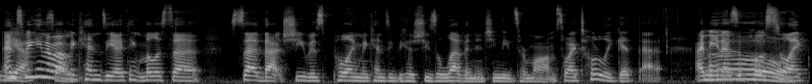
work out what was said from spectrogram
And Yeah, speaking about so- Mackenzie, I think Melissa said that she was pulling Mackenzie because she's 11 and she needs her mom. So I totally get that. I mean, as opposed to Oh. like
